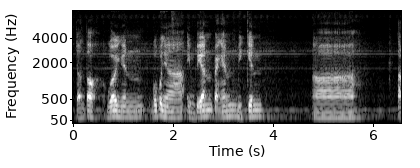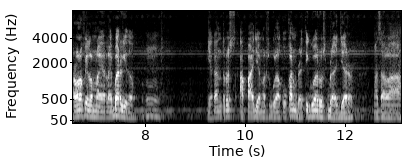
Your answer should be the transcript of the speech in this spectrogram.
contoh gue ingin gue punya impian pengen bikin eh taruhlah film layar lebar gitu. Mhm. ya kan terus apa aja yang harus gue lakukan berarti gue harus belajar masalah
